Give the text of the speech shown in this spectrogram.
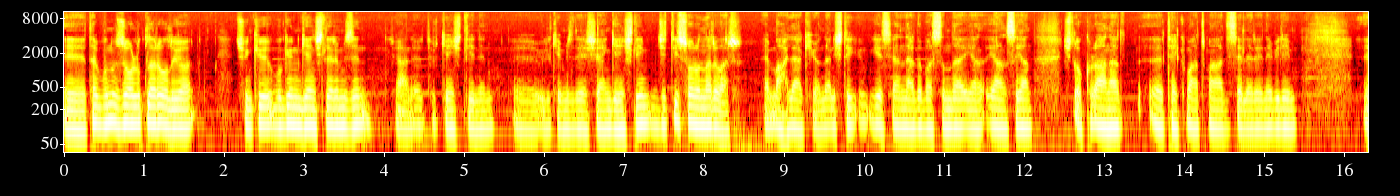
E, tabii bunun zorlukları oluyor. Çünkü bugün gençlerimizin yani Türk gençliğinin e, ülkemizde yaşayan gençliğin ciddi sorunları var. Hem ahlaki yönden işte geçenlerde basında yansıyan işte o Kur'an'a e, tekme atma hadiseleri ne bileyim e,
